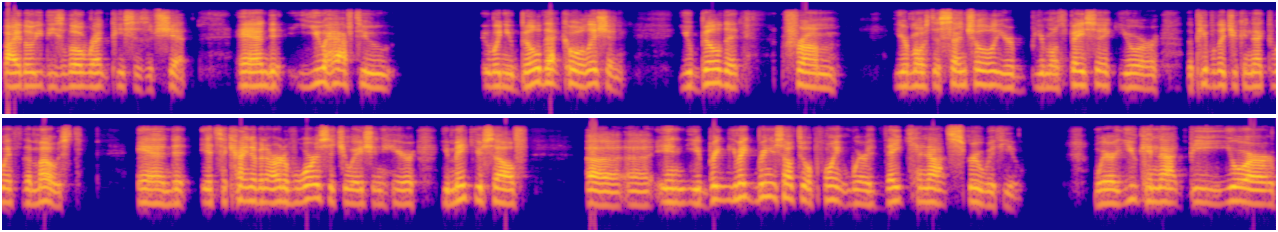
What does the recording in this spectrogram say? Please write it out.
by the, these low rent pieces of shit and you have to when you build that coalition you build it from your most essential, your your most basic, your the people that you connect with the most. And it's a kind of an art of war situation here. You make yourself uh, uh, in you bring you make bring yourself to a point where they cannot screw with you, where you cannot be your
